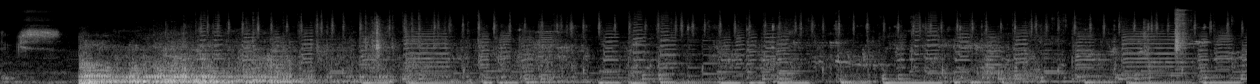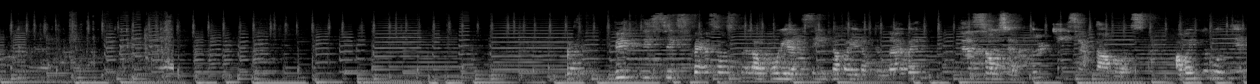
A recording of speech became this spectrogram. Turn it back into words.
Thanks. Fifty-six pesos na lang po yan. Save na kayo ng 11 pesos and 30 centavos. Available in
